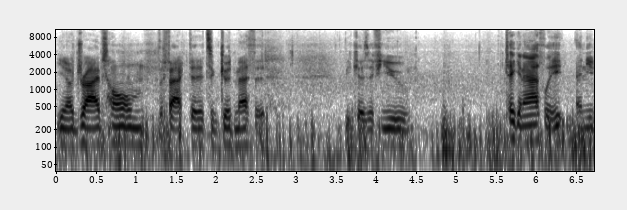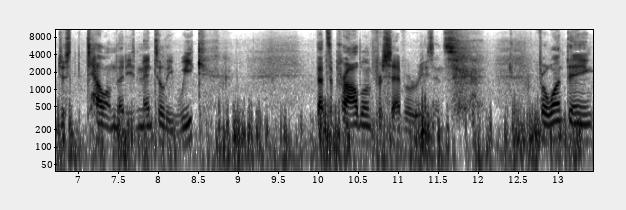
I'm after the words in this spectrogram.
you know, drives home the fact that it's a good method. Because if you take an athlete and you just tell him that he's mentally weak, that's a problem for several reasons. for one thing,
